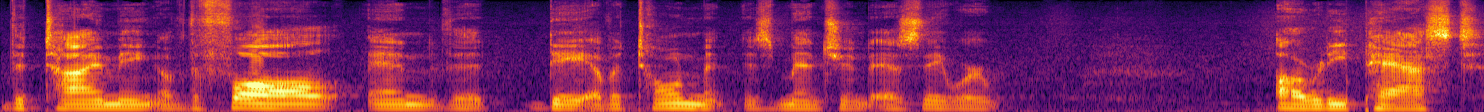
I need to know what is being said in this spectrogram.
the timing of the fall and the Day of Atonement is mentioned as they were already past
